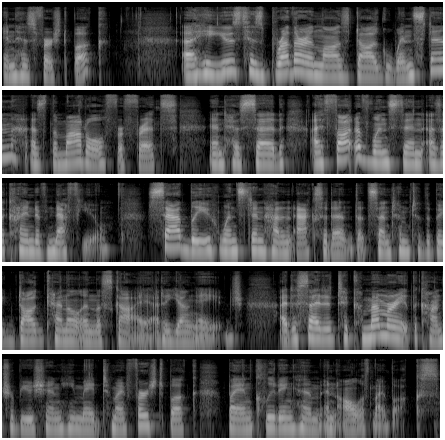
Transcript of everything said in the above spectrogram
in his first book. Uh, he used his brother in law's dog Winston as the model for Fritz and has said, I thought of Winston as a kind of nephew. Sadly, Winston had an accident that sent him to the big dog kennel in the sky at a young age. I decided to commemorate the contribution he made to my first book by including him in all of my books.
